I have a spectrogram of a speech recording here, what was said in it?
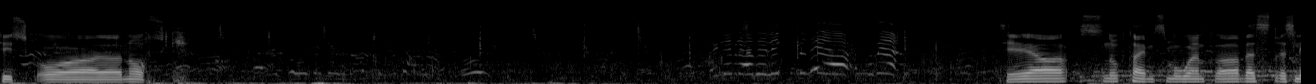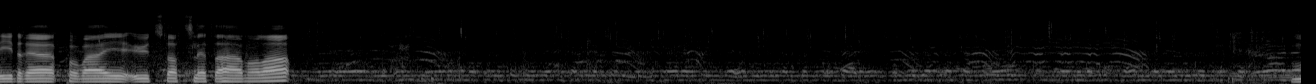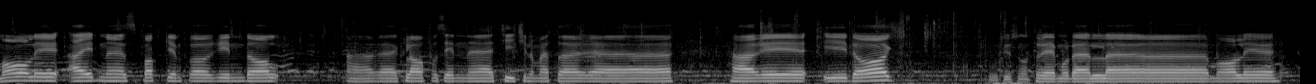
tysk og norsk. Veldig bra, du likte det. Kom igjen. Thea Snortheimsmoen fra Vestre Slidre på vei ut startsletta her nå, da. Mali Eidnes Bakken fra Rindal er eh, klar for sin eh, 10 km her i, i dag. 2003-modell eh, Mali.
